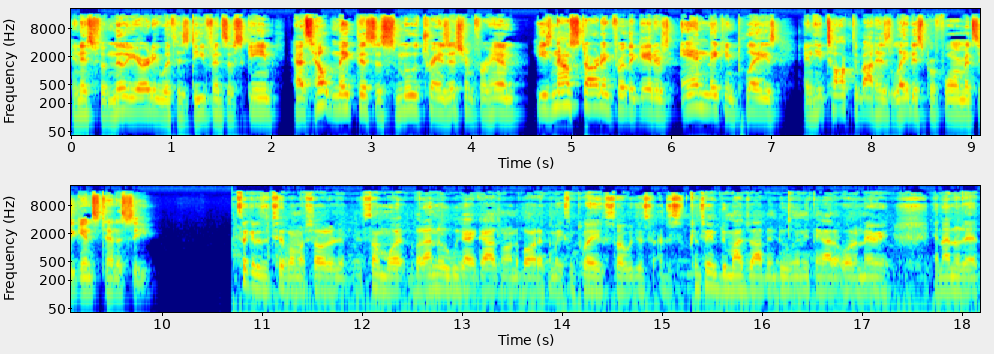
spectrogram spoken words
and his familiarity with his defensive scheme has helped make this a smooth transition for him. He's now starting for the Gators and making plays, and he talked about his latest performance against Tennessee. Took it as a chip on my shoulder, somewhat, but I knew we got guys on the ball that can make some plays. So we just, I just continue to do my job and do anything out of ordinary, and I know that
